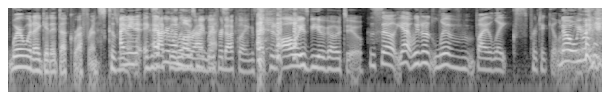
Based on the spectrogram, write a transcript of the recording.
Where would I get a duck reference? Because I mean, everyone loves Make Way for Ducklings. That should always be a go-to. So yeah, we don't live by lakes particularly. No, we live in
